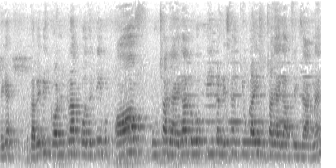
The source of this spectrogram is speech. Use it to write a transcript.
ठीक है? तो कभी भी कॉन्ट्रा पॉजिटिव ऑफ़ पूछा जाएगा तो वो पी कंडीशनल क्यू का ही पूछा जाएगा आपसे एग्ज़ाम में।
